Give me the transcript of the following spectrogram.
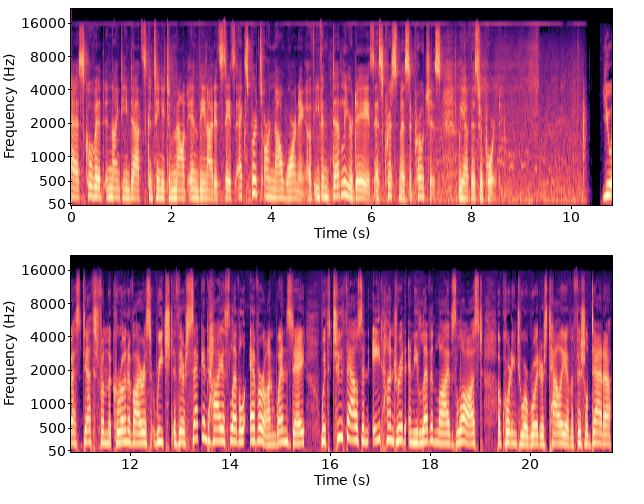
As COVID 19 deaths continue to mount in the United States, experts are now warning of even deadlier days as Christmas approaches. We have this report. U.S. deaths from the coronavirus reached their second highest level ever on Wednesday, with 2,811 lives lost, according to a Reuters tally of official data,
